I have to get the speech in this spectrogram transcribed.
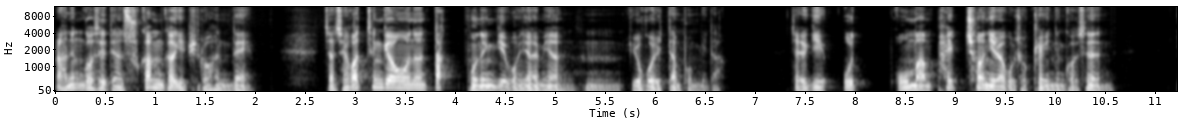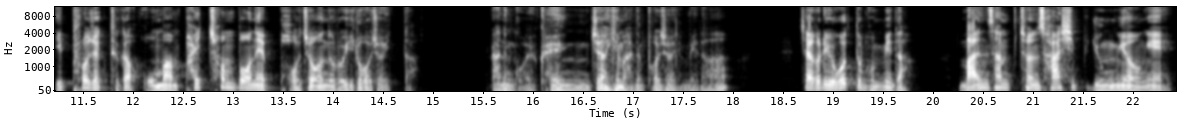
라는 것에 대한 수감각이 필요한데 자, 저 같은 경우는 딱 보는 게 뭐냐면 음, 요거 일단 봅니다. 자, 여기 58,000이라고 적혀 있는 것은 이 프로젝트가 58,000번의 버전으로 이루어져 있다. 라는 거예요. 굉장히 많은 버전입니다. 자, 그리고 이것도 봅니다. 13,046명의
